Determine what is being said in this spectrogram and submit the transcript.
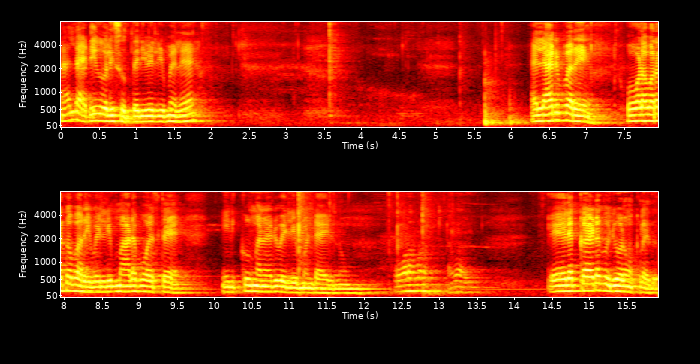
നല്ല അടിപൊളി സുന്ദരി വല്യമ്മല്ലേ എല്ലാവരും പറയും ഓളവറൊക്കെ പറയും വല്യമ്മയുടെ പോലത്തെ എനിക്കും ഇങ്ങനെ ഒരു വല്യമ്മ ഉണ്ടായിരുന്നു. ഏലക്കായുടെ കുരുവാണ് മക്കളേത്.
